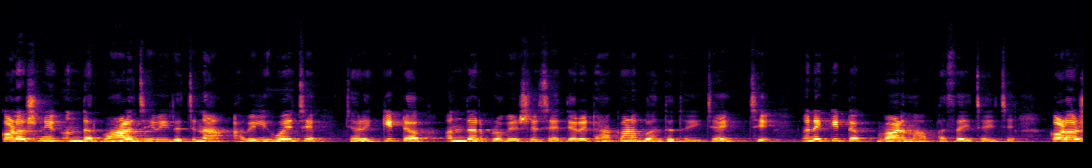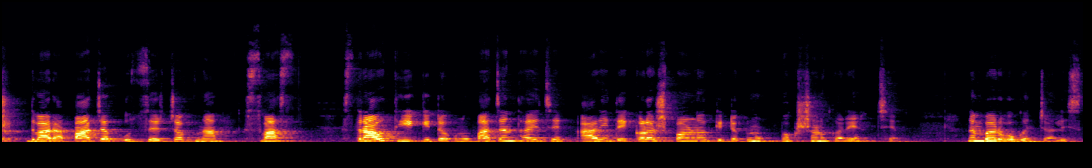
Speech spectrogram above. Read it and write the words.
કળશની અંદર વાળ જેવી રચના આવેલી હોય છે. જ્યારે કીટક અંદર પ્રવેશે છે, ત્યારે ઢાંકણ બંધ થઈ જાય છે અને કીટક વાળમાં ફસાઈ જાય છે. કળશ દ્વારા પાચક ઉત્સેચકના શ્વાસ સ્ત્રાવથી કીટકનું પાચન થાય છે. આ રીતે કળશપર્ણ કીટકનું ભક્ષણ કરે છે. નંબર ઓગણચાલીસ.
